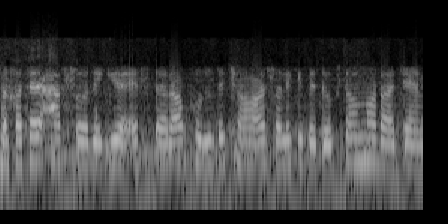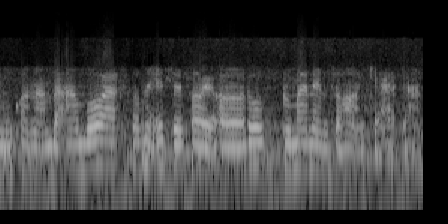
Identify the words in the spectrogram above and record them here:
به خاطر افسردگی و استراب حدود چهار ساله که به دکتر مراجعه می‌کنم و انواع و اقسام SSIR رو رو من امتحان کردم.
